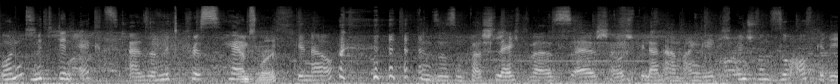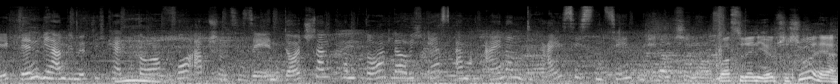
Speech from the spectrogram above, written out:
und mit den Acts, also mit Chris Hemsworth. Genau. ich bin so super schlecht, was äh, Schauspielernamen angeht. Ich bin schon so aufgeregt, denn wir haben die Möglichkeit, Thor vorab schon zu sehen. In Deutschland kommt Thor, glaube ich, erst am 31.10. in die Kinos. Wo hast du denn die hübschen Schuhe her?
